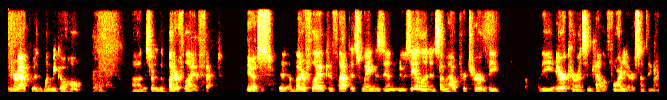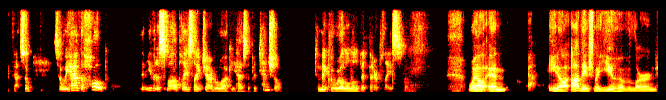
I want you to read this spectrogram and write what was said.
interact with when we go home. Uh, the sort of the butterfly effect. Yes. A butterfly can flap its wings in New Zealand and somehow perturb the, the air currents in California or something like that. So, so we have the hope that even a small place like Jabberwocky has the potential to make the world a little bit better place. Well, and uh, you know, obviously you have learned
